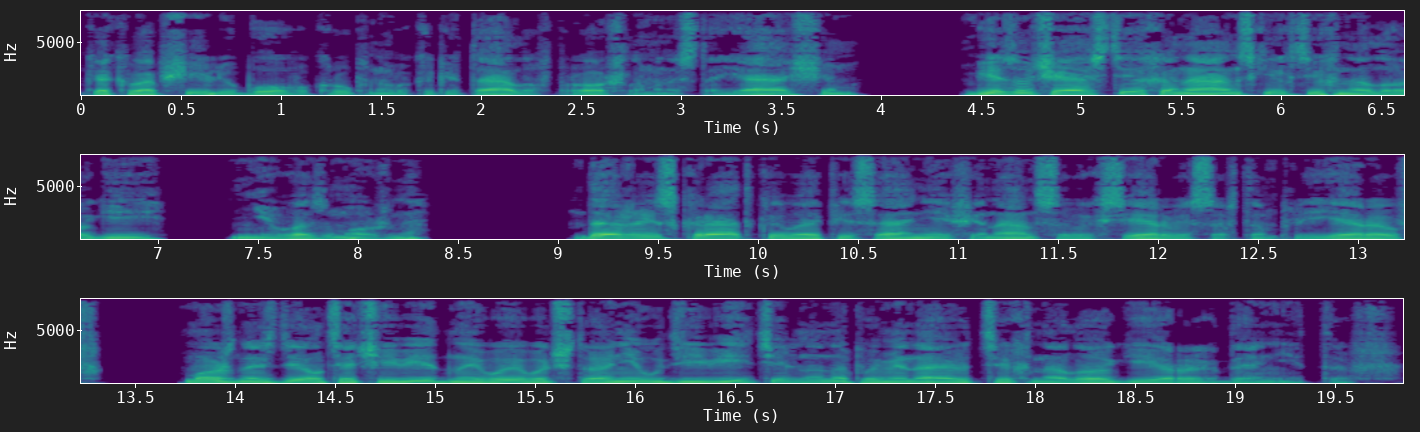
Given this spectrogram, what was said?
как вообще любого крупного капитала в прошлом и настоящем, без участия ханаанских технологий невозможно. Даже из краткого описания финансовых сервисов тамплиеров можно сделать очевидный вывод, что они удивительно напоминают технологии рахданитов.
